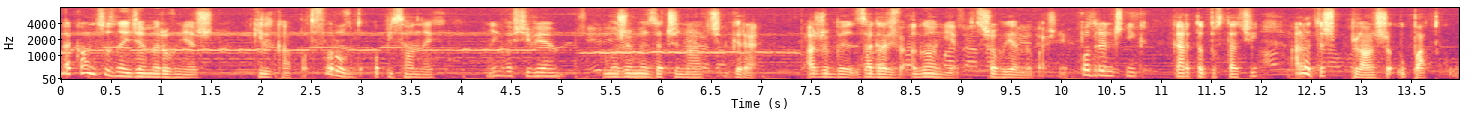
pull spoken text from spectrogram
Na końcu znajdziemy również kilka potworów opisanych, no i właściwie możemy zaczynać grę. A żeby zagrać w Agonię potrzebujemy właśnie podręcznik, kartę postaci, ale też planszę upadku.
